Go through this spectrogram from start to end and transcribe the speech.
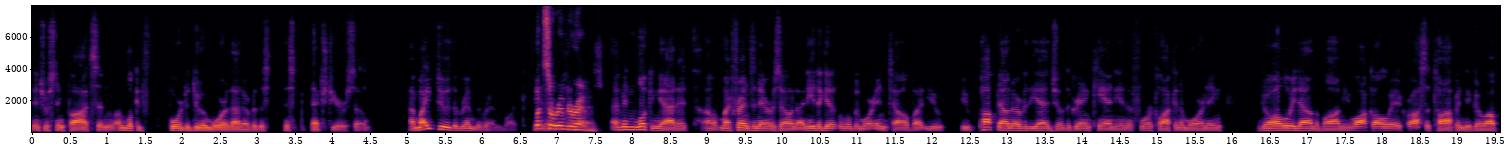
interesting thoughts, and I'm looking forward to doing more of that over this this next year. or So I might do the rim to rim, Marc. What's the rim to rim? I've been looking at it. Uh, my friends in Arizona. I need to get a little bit more intel, but you you pop down over the edge of the Grand Canyon at four o'clock in the morning. You go all the way down the bottom. You walk all the way across the top, and you go up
